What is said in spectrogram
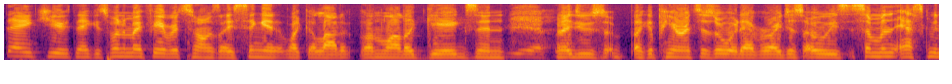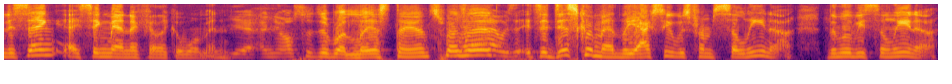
Thank you, thank you. It's one of my favorite songs. I sing it like a lot of on a lot of gigs, and Yeah. when I do like appearances or whatever, I just always someone asks me to sing, I sing "Man, I Feel Like a Woman." yeah and you also did what last dance was Yeah, it it was, it's a disco medley. Actually, was from Selena, the movie Selena,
